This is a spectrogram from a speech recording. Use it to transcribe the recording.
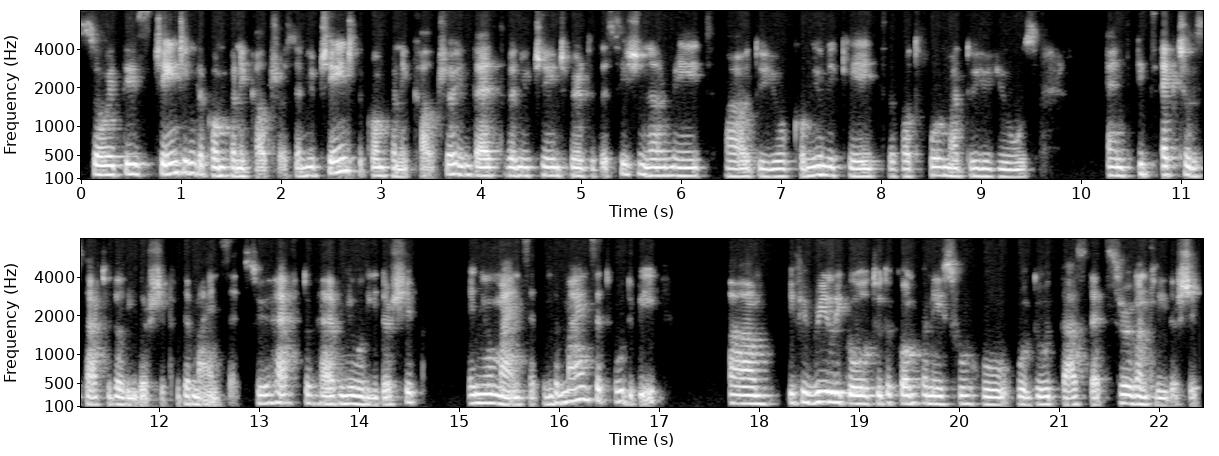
so it is changing the company cultures and you change the company culture in that when you change where the decisions are made how do you communicate what format do you use and it actually starts with the leadership, with the mindset. So you have to have new leadership, a new mindset. And the mindset would be um, if you really go to the companies who, who, who do does that servant leadership.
